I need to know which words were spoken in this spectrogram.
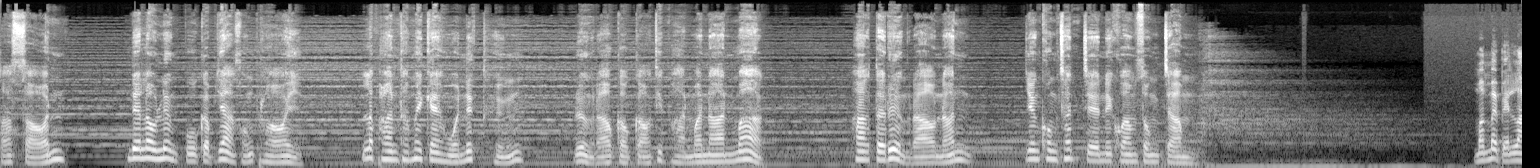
ตาสอนได้เล่าเรื่องปู่กับย่าของพลอย และพลันทำให้แกหัวนนึกถึง เรื่องราวเก่าๆที่ผ่านมานานมาก หากแต่เรื่องราวนั้นยังคงชัดเจนในความทรงจมันไม่เป็นไร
